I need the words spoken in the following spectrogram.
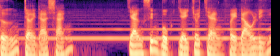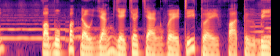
tưởng trời đã sáng. Chàng xin Bụt dạy cho chàng về đạo lý và Bụt bắt đầu giảng dạy cho chàng về trí tuệ và từ bi.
